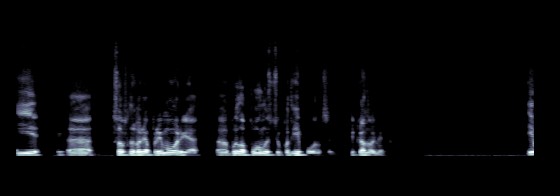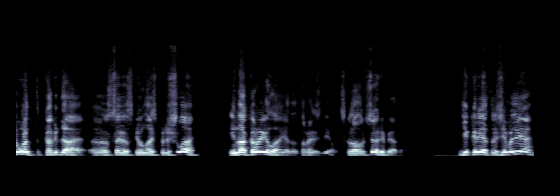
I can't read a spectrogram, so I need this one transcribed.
и, собственно говоря, Приморья было полностью под японцами, экономика. И вот когда э, советская власть пришла и накрыла этот раздел, сказала, все, ребята, декрет о земле,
